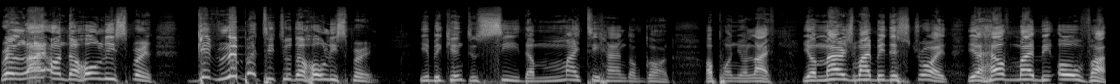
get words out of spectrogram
rely on the Holy Spirit, give liberty to the Holy Spirit, you begin to see the mighty hand of God upon your life. Your marriage might be destroyed, your health might be over,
